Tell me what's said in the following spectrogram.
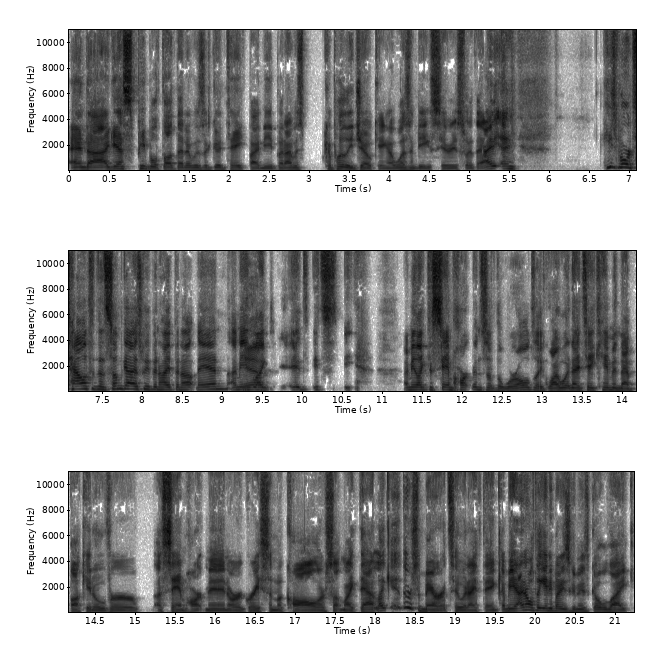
And uh, I guess people thought that it was a good take by me, but I was completely joking. I wasn't being serious with it. I, I he's more talented than some guys we've been hyping up, man. I mean, yeah. like it, it's. It, I mean, like the Sam Hartmans of the world. Like, why wouldn't I take him in that bucket over a Sam Hartman or a Grayson McCall or something like that? Like, eh, there's a merit to it, I think. I mean, I don't think anybody's going to go like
